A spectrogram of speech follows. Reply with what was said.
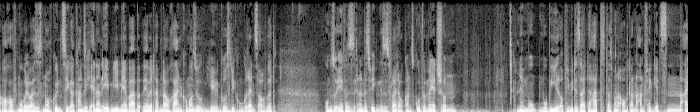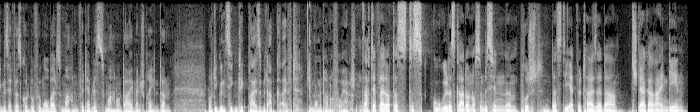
auch auf Mobile Devices noch günstiger. Kann sich ändern eben, je mehr Werbe- Werbetreibende auch reinkommen, also je größer die Konkurrenz auch wird, umso eher kann es ändern. Deswegen ist es vielleicht auch ganz gut, wenn man jetzt schon eine mo mobil optimierte Seite hat, dass man auch dann anfängt, jetzt ein eigenes Etwas-Konto für Mobile zu machen, für Tablets zu machen und da eben entsprechend dann noch die günstigen Klickpreise mit abgreift, die momentan noch vorherrschen. Sagt er vielleicht auch, dass, dass Google das gerade auch noch so ein bisschen ähm, pusht, dass die Advertiser da stärker reingehen.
